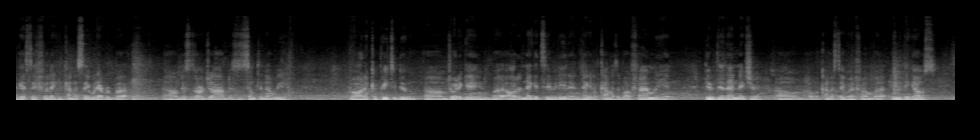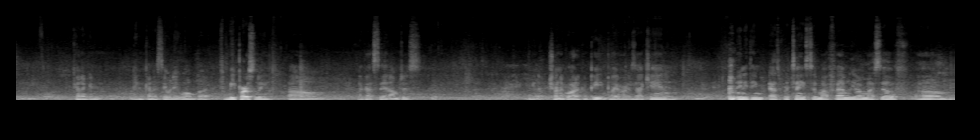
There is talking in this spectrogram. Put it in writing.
I guess they feel they can kind of say whatever, but um, this is our job. This is something that we go out and compete to do. Um, enjoy the game, but all the negativity, the negative comments about family and things of that nature, um, I would kind of stay away from. But anything else, kind of can they can kind of say what they want. But for me personally, um, like I said, I'm just you know trying to go out and compete and play hard as I can, and anything as pertains to my family or myself, um,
